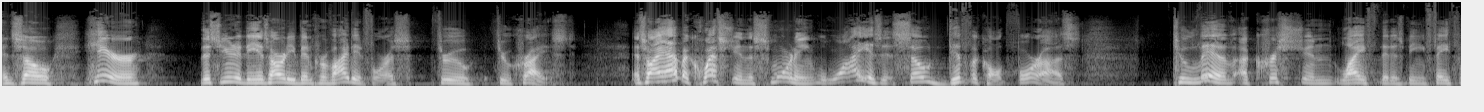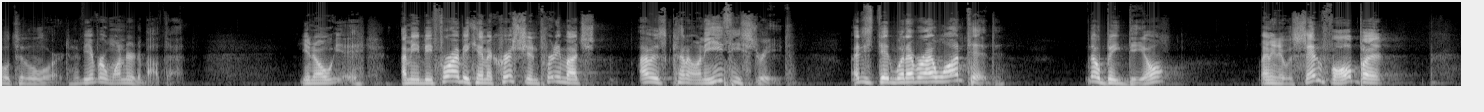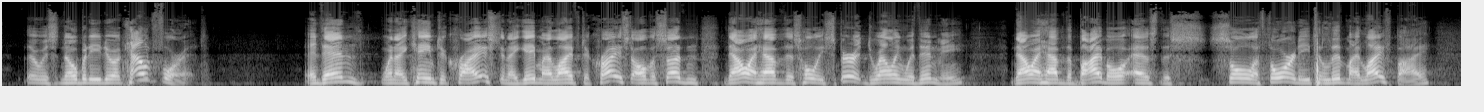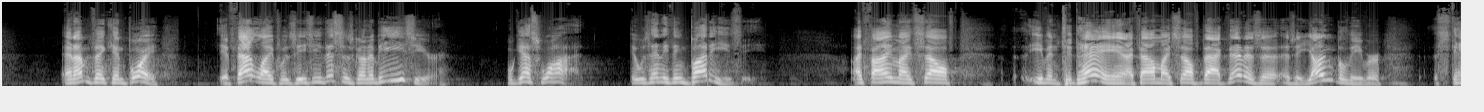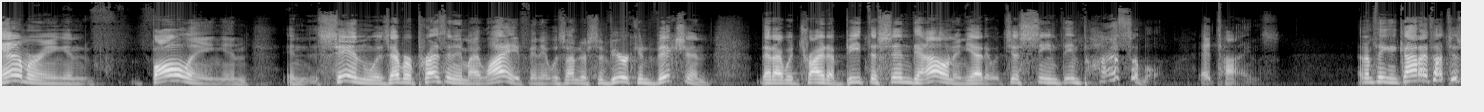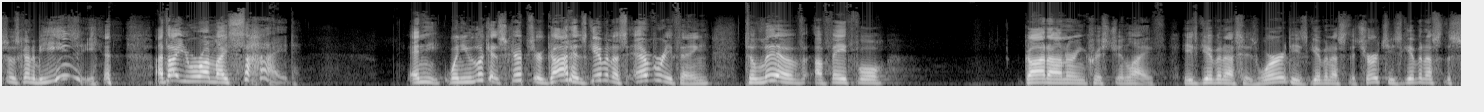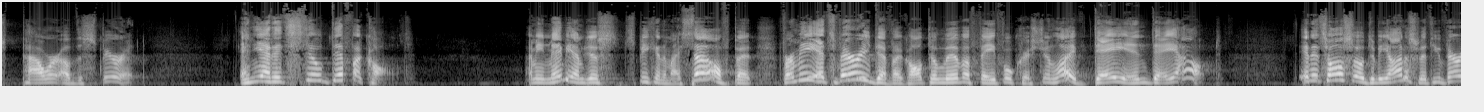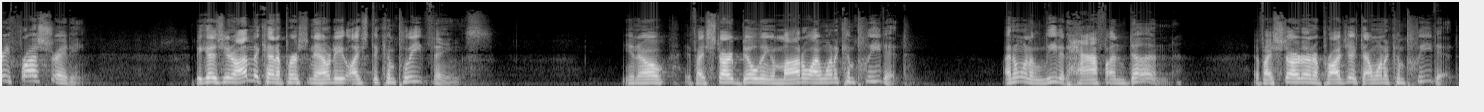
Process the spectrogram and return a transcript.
And so here, this unity has already been provided for us through, through Christ. And so I have a question this morning. Why is it so difficult for us to live a Christian life that is being faithful to the Lord? Have you ever wondered about that? You know, I mean, before I became a Christian, pretty much I was kind of on easy street. I just did whatever I wanted. No big deal. I mean, it was sinful, but there was nobody to account for it. And then when I came to Christ and I gave my life to Christ, all of a sudden, now I have this Holy Spirit dwelling within me. Now I have the Bible as the sole authority to live my life by. And I'm thinking, boy, if that life was easy, this is going to be easier. Well, guess what? It was anything but easy. I find myself, even today, and I found myself back then as a, as a young believer, stammering and falling and and sin was ever present in my life, and it was under severe conviction that I would try to beat the sin down, and yet it just seemed impossible at times. And I'm thinking, God, I thought this was going to be easy. I thought you were on my side. And when you look at Scripture, God has given us everything to live a faithful, God honoring Christian life. He's given us His Word, He's given us the church, He's given us the power of the Spirit. And yet it's still difficult. I mean, maybe I'm just speaking to myself, but for me, it's very difficult to live a faithful Christian life day in, day out. And it's also, to be honest with you, very frustrating. Because, you know, I'm the kind of personality that likes to complete things. You know, if I start building a model, I want to complete it. I don't want to leave it half undone. If I start on a project, I want to complete it.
